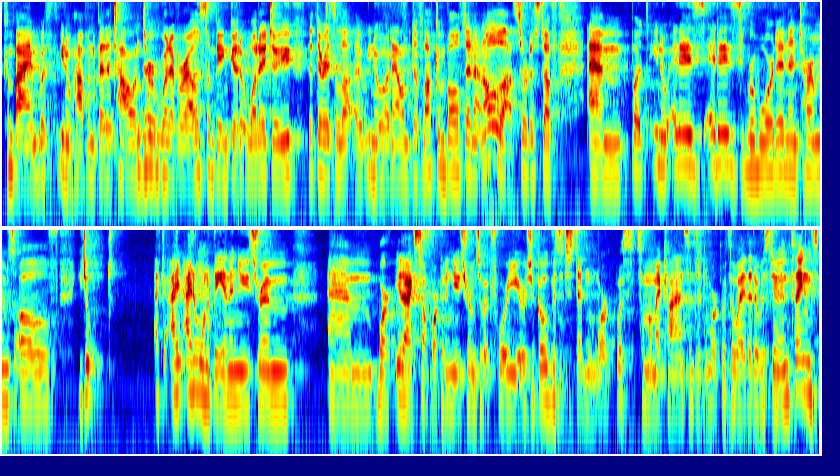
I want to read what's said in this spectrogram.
combined with you know having a bit of talent or whatever else and being good at what I do, that there is a lot, of, you know, an element of luck involved in it and all that sort of stuff. Um, but you know, it is it is rewarding in terms of you don't. Like, I, I don't want to be in a newsroom um, work. You know, I stopped working in newsrooms about four years ago because it just didn't work with some of my clients and didn't work with the way that I was doing things.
